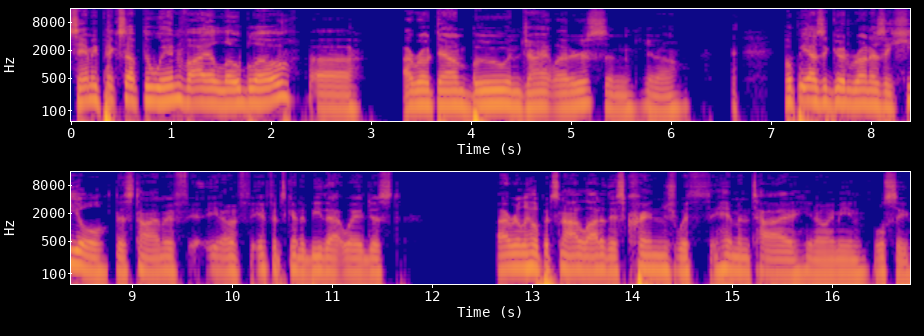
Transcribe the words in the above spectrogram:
Sammy picks up the win via low blow. Uh, I wrote down boo in giant letters, and you know, hope he has a good run as a heel this time. If you know, if if it's going to be that way, just I really hope it's not a lot of this cringe with him and Tay. You know, I mean, we'll see.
